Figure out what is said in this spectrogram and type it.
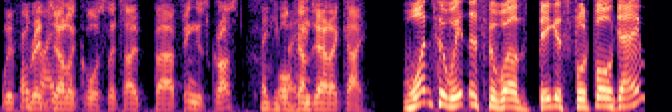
with Thanks, Redzel, of course. Let's hope, uh, fingers crossed, Thank you, all Pete. comes out okay. Want to witness the world's biggest football game?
